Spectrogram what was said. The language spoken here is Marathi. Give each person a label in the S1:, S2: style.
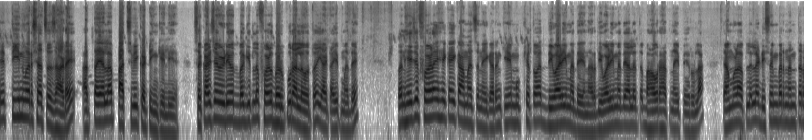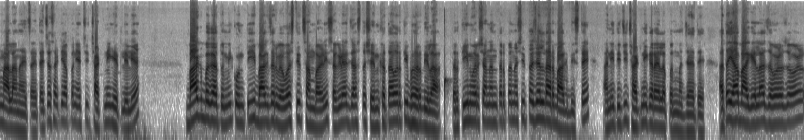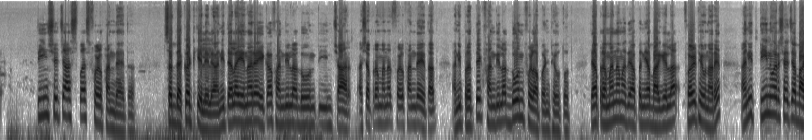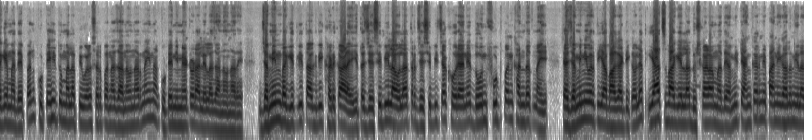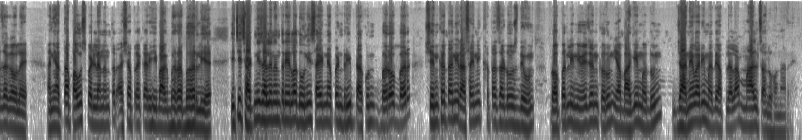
S1: हे तीन वर्षाचं झाड आहे. आत्ता याला पाचवी कटिंग केली आहे. सकाळच्या व्हिडिओत बघितलं फळ भरपूर आलं होतं या टाईपमध्ये पण हे जे फळ आहे हे काही कामाचं नाही कारण की हे मुख्यतः दिवाळीमध्ये येणार. दिवाळीमध्ये आलं तर भाव राहत नाही पेरूला. त्यामुळं आपल्याला डिसेंबर नंतर माल आणायचा आहे. त्याच्यासाठी आपण याची छाटणी घेतलेली आहे. बाग बघा तुम्ही कोणतीही बाग जर व्यवस्थित सांभाळली सगळ्यात जास्त शेणखतावरती भर दिला तर तीन वर्षानंतर पण अशी तजेलदार बाग दिसते आणि तिची छाटणी करायला पण मजा येते. आता या बागेला जवळजवळ तीनशेच्या आसपास फळफांद्या आहेत सध्या कट केलेल्या आणि त्याला येणाऱ्या एका फांदीला दोन तीन चार अशा प्रमाणात फळफांद्या येतात आणि प्रत्येक फांदीला दोन फळ आपण ठेवतो त्या प्रमाणामध्ये आपण या बागेला फळ ठेवणार आहेत. आणि तीन वर्षाच्या बागेमध्ये पण कुठेही तुम्हाला पिवळसरपणा जाणवणार नाही ना कुठे निमॅटोड आलेला जाणवणार आहे. जमीन बघितली तर अगदी खडकाळ आहे. इथं जेसीबी लावला तर जेसीबीच्या खोऱ्याने दोन फूट पण खांदत नाही. त्या जमिनीवरती या बागा टिकवल्यात. याच बागेला दुष्काळामध्ये आम्ही टँकरने पाणी घालून हिला जगवलंय. आणि आता पाऊस पडल्यानंतर अशा प्रकारे ही बाग भर बहरली आहे हिची छाटणी झाल्यानंतर याला दोन्ही साईडने आपण ड्रीप टाकून बरोबर शेणखत आणि रासायनिक खताचा डोस देऊन प्रॉपरली नियोजन करून या बागेमधून जानेवारीमध्ये आपल्याला माल चालू होणार आहे.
